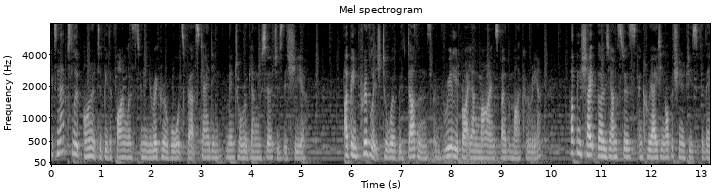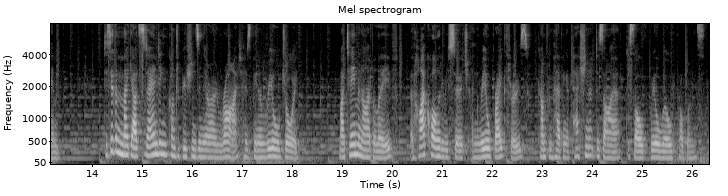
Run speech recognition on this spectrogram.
It's an absolute honour to be the finalist in the Eureka Awards for Outstanding Mentor of Young Researchers this year. I've been privileged to work with dozens of really bright young minds over my career, helping shape those youngsters and creating opportunities for them. To see them make outstanding contributions in their own right has been a real joy. My team and I believe that high quality research and real breakthroughs come from having a passionate desire to solve real world problems.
